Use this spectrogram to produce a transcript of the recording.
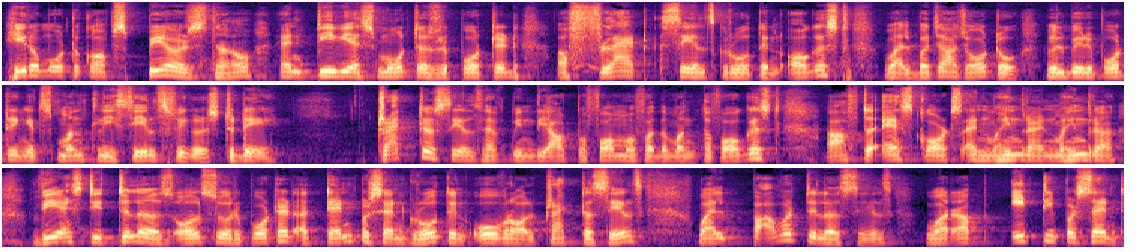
Hero MotoCorp's peers now and TVS Motors reported a flat sales growth in August, while Bajaj Auto will be reporting its monthly sales figures today. Tractor sales have been the outperformer for the month of August after Escorts and Mahindra and Mahindra VST tillers also reported a 10% growth in overall tractor sales while power tiller sales were up 80%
